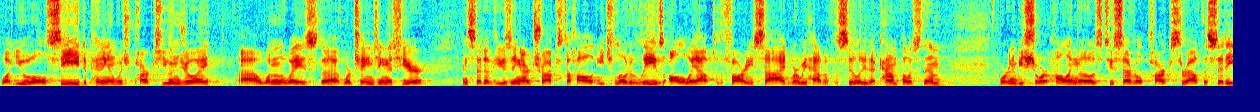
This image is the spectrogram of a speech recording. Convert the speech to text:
what you will see, depending on which parks you enjoy, uh, one of the ways that we're changing this year Instead of using our trucks to haul each load of leaves all the way out to the far east side where we have a facility that composts them, we're going to be short hauling those to several parks throughout the city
